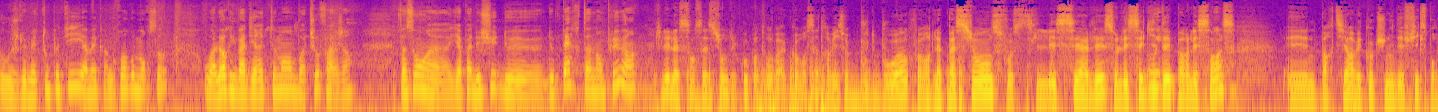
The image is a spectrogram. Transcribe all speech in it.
ou je le mets tout petit avec un gros morceau. Ou alors, il va directement en bois de chauffage. hein. De toute façon, euh, il n'y a pas de chute, de, de perte non plus. hein. Quelle est la sensation du coup quand on va commencer à travailler ce bout de bois? Il faut avoir de la patience, faut se laisser aller, se laisser Oui. guider par l'essence et ne partir avec aucune idée fixe pour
